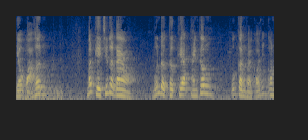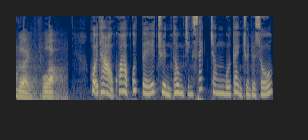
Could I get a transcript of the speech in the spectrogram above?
hiệu quả hơn. Bất kỳ chiến lược nào muốn được thực hiện thành công cũng cần phải có những con người phù hợp Hội thảo khoa học quốc tế truyền thông chính sách trong bối cảnh chuyển đổi số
